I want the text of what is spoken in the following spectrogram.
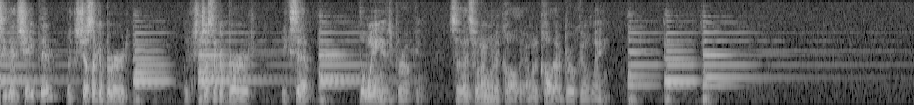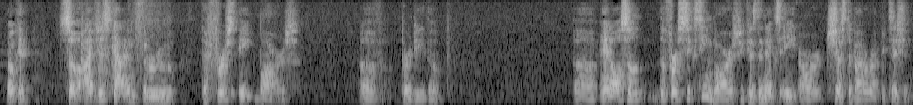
see that shape there? Looks just like a bird. Looks just like a bird, except the wing is broken. So that's what I'm going to call it. I'm going to call that a broken wing. Okay, so I've just gotten through the first eight bars of Perdido. Uh, and also the first 16 bars because the next eight are just about a repetition.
